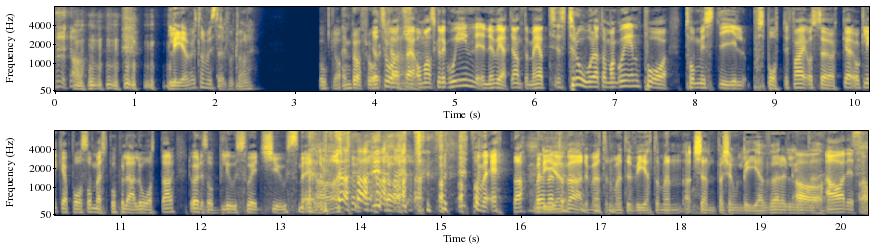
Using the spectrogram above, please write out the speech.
Ja. Lever Tommy Steele fortfarande? Oklart. En bra fråga. Jag tror att kanske. så här, om man skulle gå in, nu vet jag inte, men jag tror att om man går in på Tommy Steele på Spotify och söker och klickar på som mest populära låtar, då är det så Blue Suede Shoes med Elvis. som är etta. Men det är ju en värdemöte när man inte vet om en känd person lever eller Ja. inte. Ja, det är sant.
